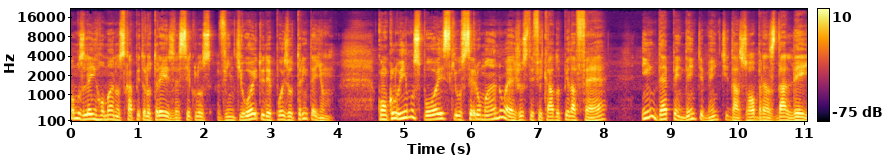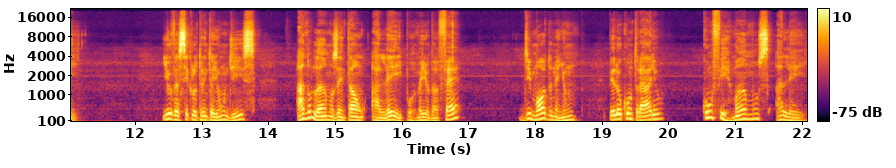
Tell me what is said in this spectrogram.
Vamos ler em Romanos capítulo 3, versículos 28 e depois o 31. Concluímos, pois, que o ser humano é justificado pela fé, independentemente das obras da lei. E o versículo 31 diz: Anulamos então a lei por meio da fé? De modo nenhum. Pelo contrário, confirmamos a lei.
